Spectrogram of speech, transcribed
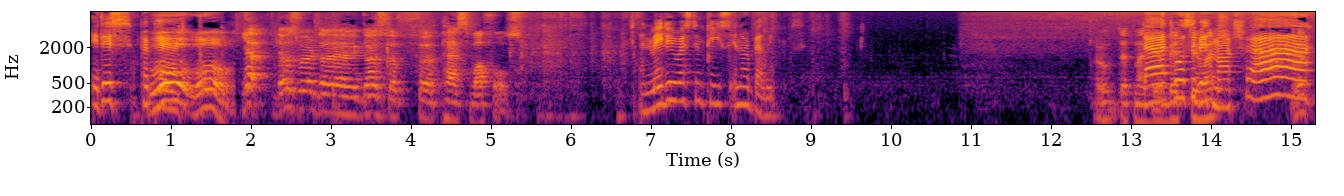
It is prepared. Whoa, whoa. Yeah, those were the ghosts of uh, past waffles. And may they rest in peace in our belly. Oh, that might That be a bit was too a bit much. Ah!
